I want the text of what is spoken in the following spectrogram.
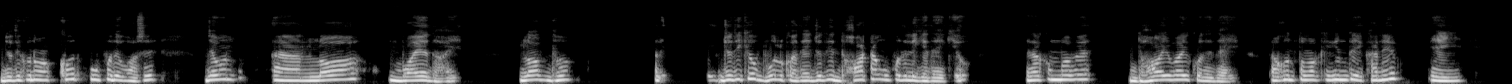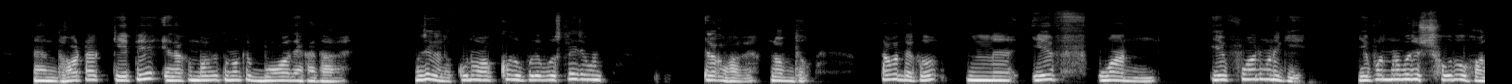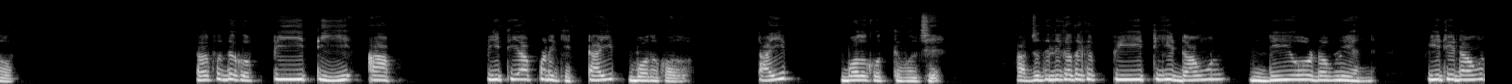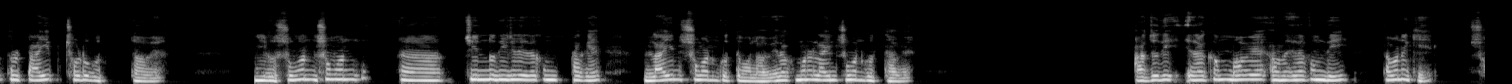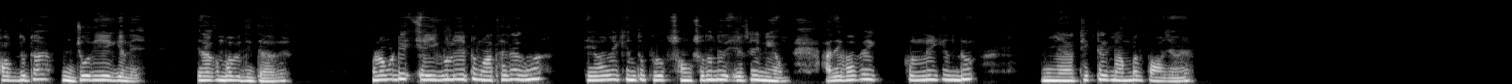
যদি কোনো অক্ষর উপরে বসে, যেমন ল বয়েদ হয়, লব্ধ যদি কেউ ভুল করে, যদি ধটা উপরে লিখে দেয় কেউ এরকম ভাবে ধয় বয় করে দেয়, তখন তোমাকে কিন্তু এখানে এই ধটা কেটে এরকম ভাবে তোমাকে ব দেখাতে হবে। বুঝে গেল? কোনো অক্ষর উপরে বসলে যেমন এরকম হবে লব্ধ। তারপর দেখো এফ ওয়ান এফ ওয়ান মানে কি? ওয়ান মানে বলছে সরু হরফ তারপর দেখো পিটি আপ পিটি আপ মানে কি? টাইপ বড় করো। টাইপ বড় করতে বলছে। আর যদি লেখা থাকে PT down DO W N PT down তো টাইপ ছোট করতে হবে। সমান সমান চিহ্ন দিয়ে যদি এরকম থাকে লাইন সমান করতে বলা হবে। এরকম মানে লাইন সমান করতে হবে। আর যদি এরকম ভাবে আমরা এরকম দিই তার মানে কি? শব্দটা জড়িয়ে গেলে এরকম ভাবে দিতে হবে। মোটামুটি এইগুলো একটু মাথায় রাখবা। এইভাবে কিন্তু প্রুফ সংশোধনের এটাই নিয়ম। আর এভাবে করলেই কিন্তু ঠিকঠাক নাম্বার পাওয়া যাবে।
